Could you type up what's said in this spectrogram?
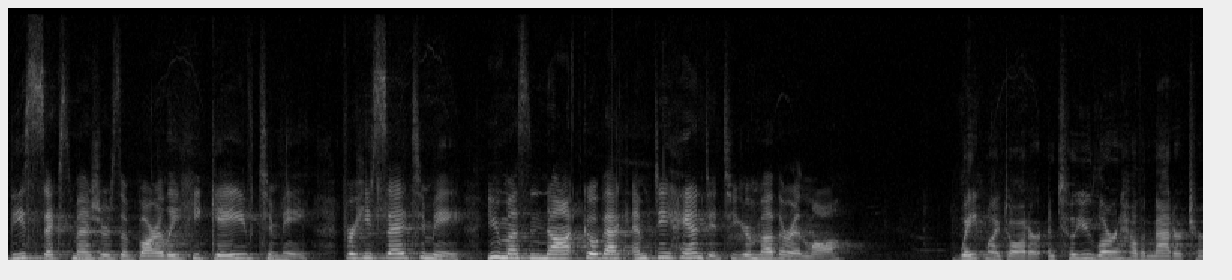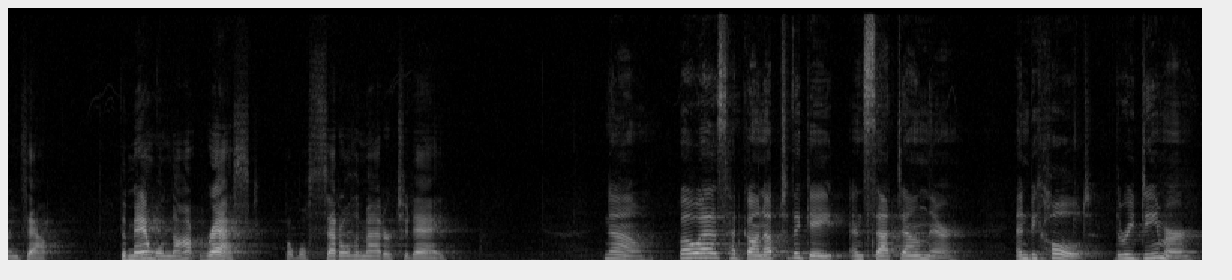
These six measures of barley he gave to me, for he said to me, You must not go back empty handed to your mother in law. Wait, my daughter, until you learn how the matter turns out. The man will not rest, but will settle the matter today. Now, Boaz had gone up to the gate and sat down there. And behold, the Redeemer,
